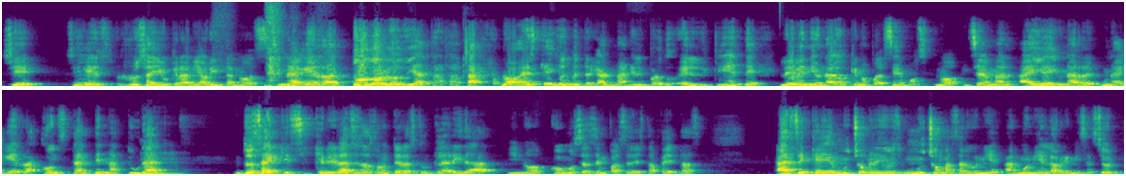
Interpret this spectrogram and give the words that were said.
Sí, sí, es Rusia y Ucrania ahorita, ¿no? Es una guerra todos los días. No, es que ellos me entregaron mal el, el cliente, le vendieron algo que no hacemos, ¿no? Y se llaman, ahí hay una, una guerra constante natural. Mm. Entonces hay que, si generas esas fronteras con claridad y no cómo se hacen pase de estafetas, hace que haya mucho menos, mucho más armonía, armonía, en la organización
